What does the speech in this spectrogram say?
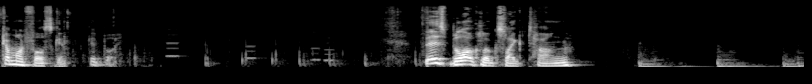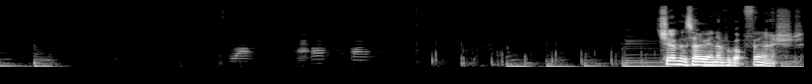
Come on, foreskin. Good boy. This block looks like tongue. Shame this area never got finished.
